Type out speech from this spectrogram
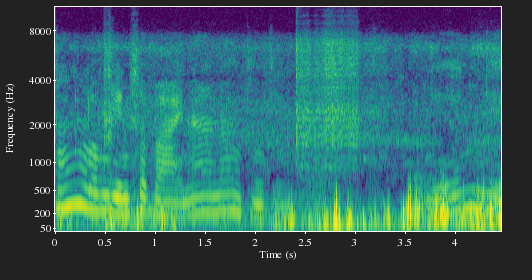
อืม ลมเย็นสบายน่านั่งจริงๆ เย็นเย็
